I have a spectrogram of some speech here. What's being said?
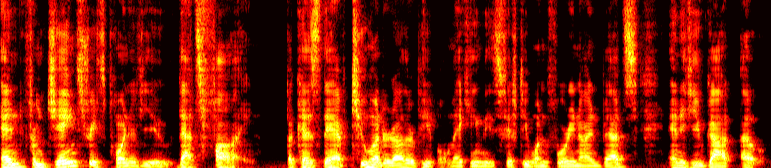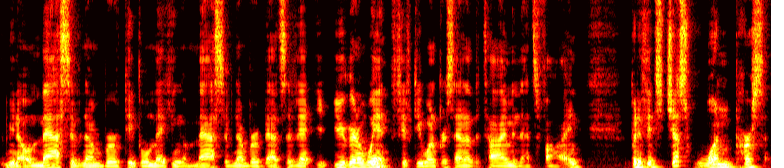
And from Jane Street's point of view, that's fine because they have 200 other people making these 5149 bets. And if you've got a you know a massive number of people making a massive number of bets event you're going to win 51% of the time and that's fine. But if it's just one person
